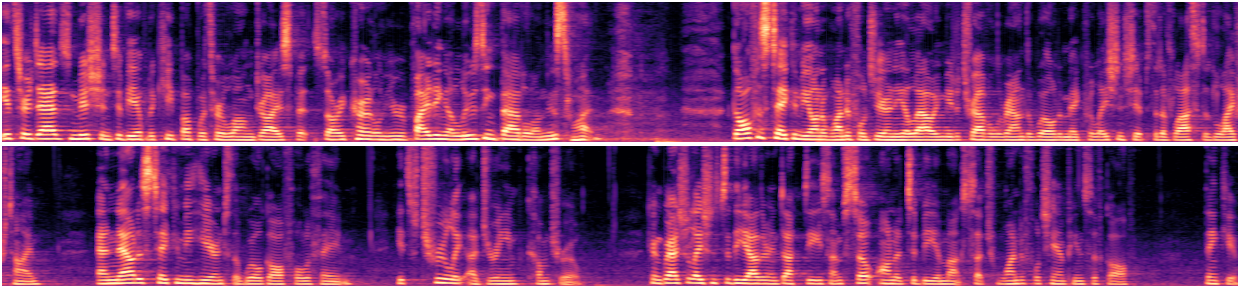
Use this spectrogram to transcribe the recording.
it's her dad's mission to be able to keep up with her long drives, but sorry, Colonel, you're fighting a losing battle on this one. Golf has taken me on a wonderful journey, allowing me to travel around the world and make relationships that have lasted a lifetime. And now it has taken me here into the World Golf Hall of Fame. It's truly a dream come true. Congratulations to the other inductees. I'm so honored to be amongst such wonderful champions of golf. Thank you.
